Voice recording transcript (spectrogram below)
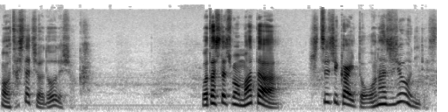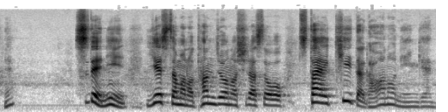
私たちはどうでしょうか。私たちもまた羊飼いと同じようにですねすでにイエス様の誕生の知らせを伝え聞いた側の人間。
